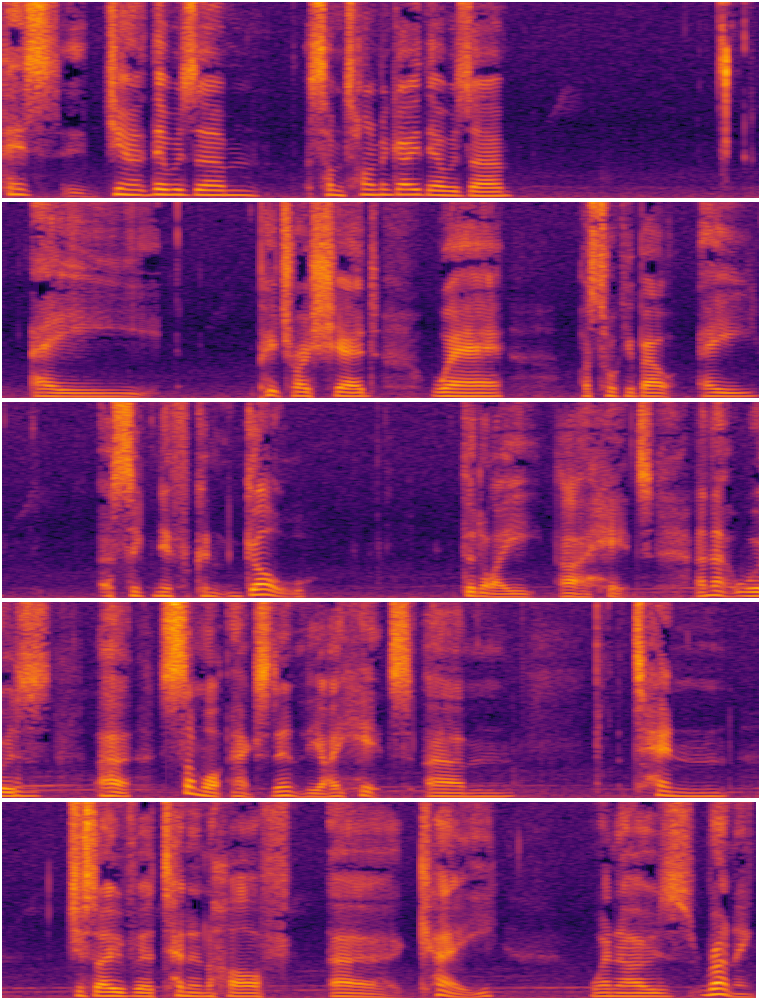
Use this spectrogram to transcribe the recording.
there's, you know, there was um some time ago there was a a picture I shared where I was talking about a a significant goal that I uh, hit, and that was uh, somewhat accidentally. I hit um, ten, just over ten and a half uh, k when I was running,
